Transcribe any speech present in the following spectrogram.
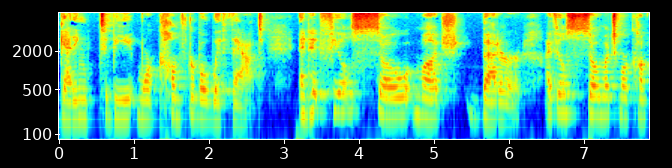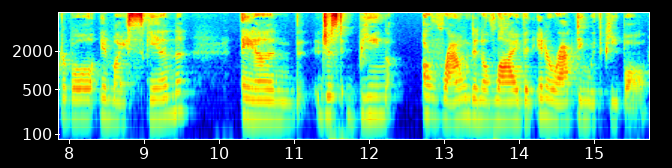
getting to be more comfortable with that. And it feels so much better. I feel so much more comfortable in my skin and just being around and alive and interacting with people,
